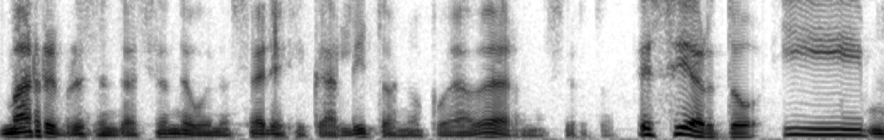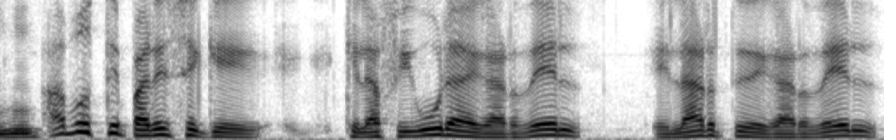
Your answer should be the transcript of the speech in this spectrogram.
más representación de Buenos Aires que Carlitos no puede haber, ¿no es cierto? Es cierto. ¿Y a vos te parece que, que la figura de Gardel, el arte de Gardel,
